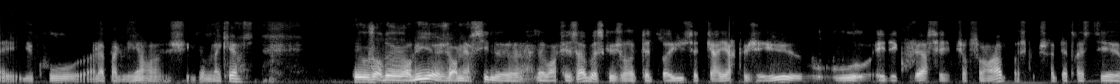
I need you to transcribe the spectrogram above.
et du coup, à la Palmyre, chez Guillaume Macaire. Et au jour d'aujourd'hui, je le remercie d'avoir fait ça parce que j'aurais peut-être pas eu cette carrière que j'ai eue ou, et découvert ces purs sang arabes parce que je serais peut-être resté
